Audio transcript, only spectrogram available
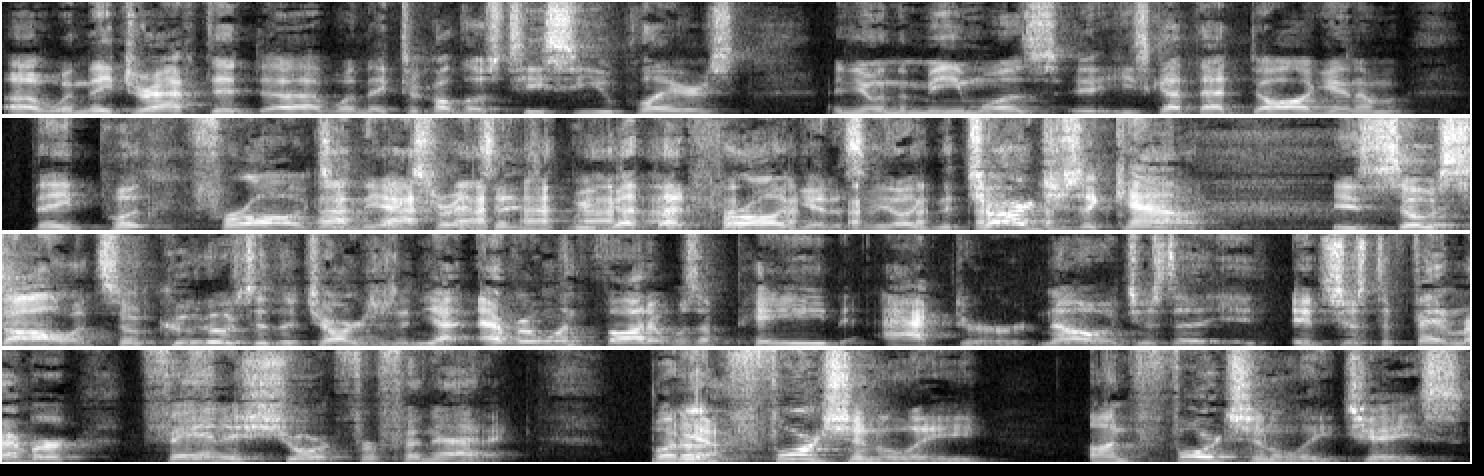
uh, when they drafted, uh, when they took all those TCU players, and you know, and the meme was he's got that dog in him. They put frogs in the X-ray and said, "We got that frog in us." I mean, like the Chargers account is so solid. So kudos to the Chargers. And yeah, everyone thought it was a paid actor. No, it's just a it, it's just a fan. Remember, fan is short for fanatic. But yeah. unfortunately, unfortunately, Chase,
